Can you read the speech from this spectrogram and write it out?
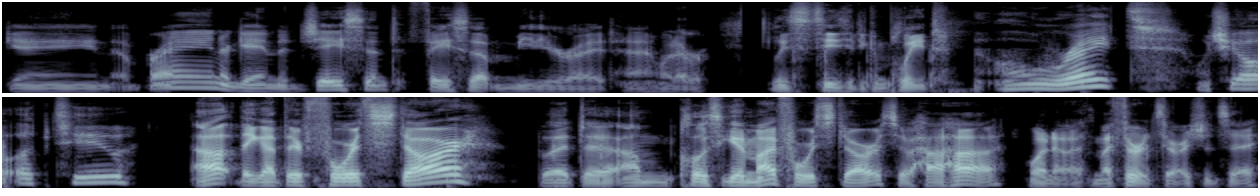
gain a brain or gain an adjacent face up meteorite eh, whatever at least it's easy to complete all right what y'all up to Oh, they got their fourth star, but uh, I'm close to getting my fourth star, so haha. Well, no, my third star, I should say.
